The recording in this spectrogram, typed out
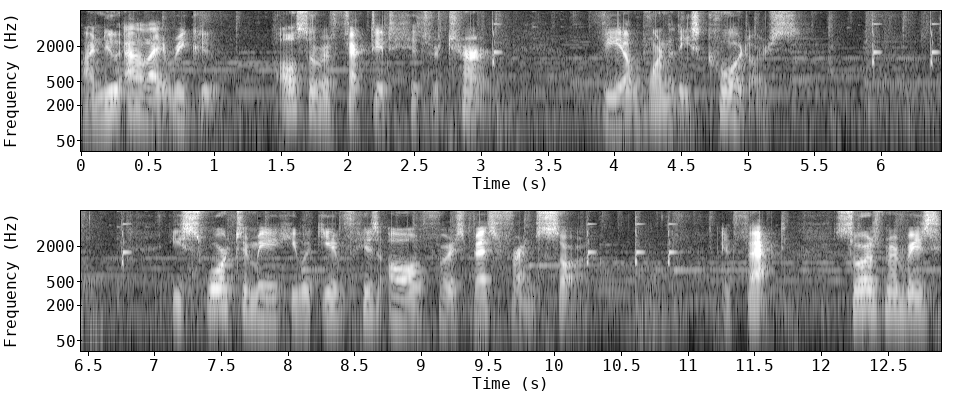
My new ally Riku also effected his return via one of these corridors. He swore to me he would give his all for his best friend Sora. In fact, Sora's memories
